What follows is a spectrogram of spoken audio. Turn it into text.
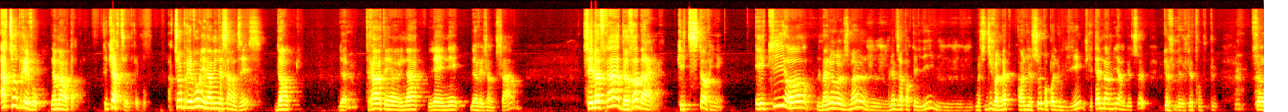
Arthur Prévost, le mentor. C'est qui Arthur Prévost? Arthur Prévost, il est né en 1910, donc de 31 ans, l'aîné de Régent Ducharme. C'est le frère de Robert, qui est historien, et qui a, malheureusement, je, voulais vous apporter le livre, je, me suis dit, je vais le mettre en lieu sûr pour ne pas l'oublier. Je l'ai tellement mis en lieu sûr que je ne le trouve plus. Ça,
